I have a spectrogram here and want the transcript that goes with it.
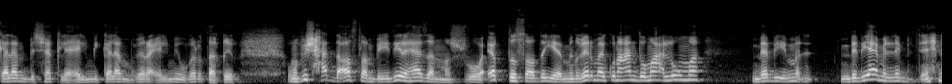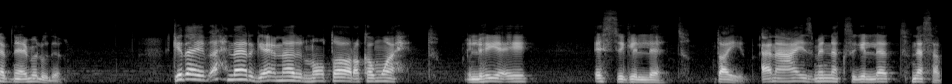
كلام بشكل علمي كلام غير علمي وغير دقيق. ومفيش حد أصلا بيدير هذا المشروع اقتصاديا من غير ما يكون عنده معلومة ما, بي ما بيعمل اللي إحنا بنعمله ده. كده يبقى إحنا رجعنا للنقطة رقم واحد اللي هي إيه؟ السجلات. طيب أنا عايز منك سجلات نسب.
